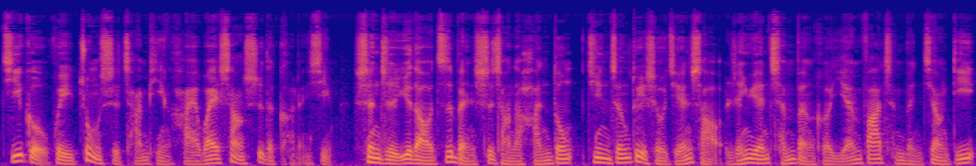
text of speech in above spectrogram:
机构会重视产品海外上市的可能性。甚至遇到资本市场的寒冬，竞争对手减少，人员成本和研发成本降低，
